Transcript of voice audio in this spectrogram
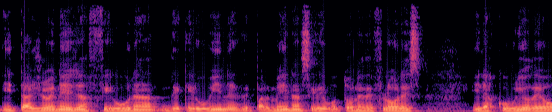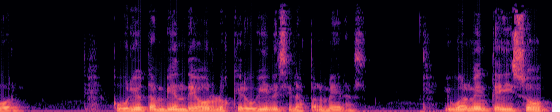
y talló en ellas figura de querubines, de palmeras y de botones de flores, y las cubrió de oro. Cubrió también de oro los querubines y las palmeras. Igualmente hizo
